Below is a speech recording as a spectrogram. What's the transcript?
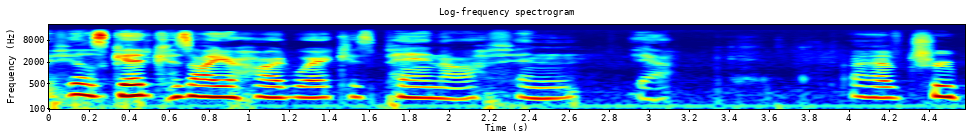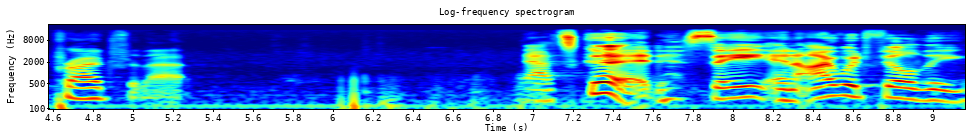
It feels good because all your hard work is paying off, and yeah. I have true pride for that. That's good. See, and I would feel the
